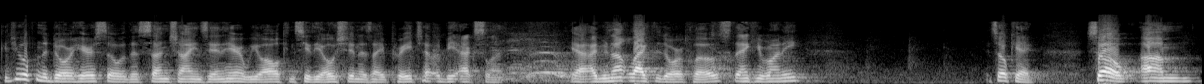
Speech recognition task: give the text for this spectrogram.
could you open the door here so the sun shines in here? We all can see the ocean as I preach. That would be excellent. Yeah, I do not like the door closed. Thank you, Ronnie. It's okay. So, um,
